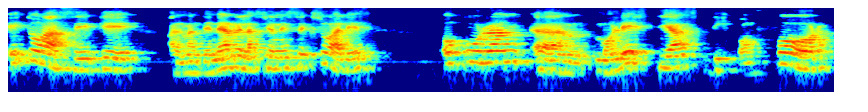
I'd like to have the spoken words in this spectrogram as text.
Esto hace que al mantener relaciones sexuales ocurran eh, molestias, disconfort,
